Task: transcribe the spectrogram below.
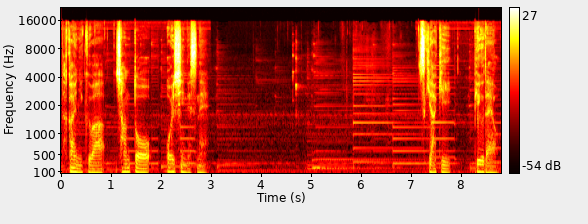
高い肉はちゃんと美味しいんですね。すき焼きビューだよ。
